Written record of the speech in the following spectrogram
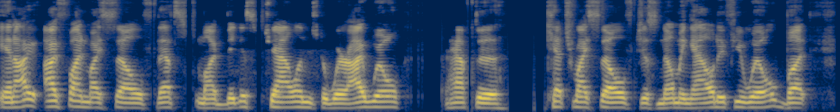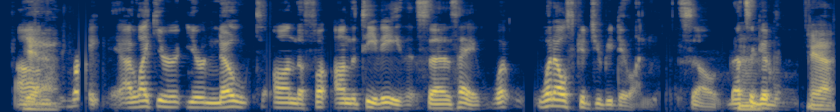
and I I find myself that's my biggest challenge to where I will have to catch myself just numbing out if you will but um, yeah. right I like your your note on the on the TV that says hey what what else could you be doing so that's mm. a good one yeah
